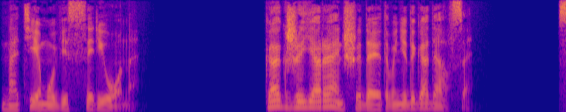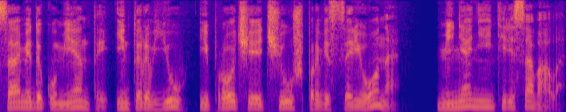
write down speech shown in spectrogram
на тему Виссариона. Как же я раньше до этого не догадался? Сами документы, интервью и прочая чушь про Виссариона меня не интересовала.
